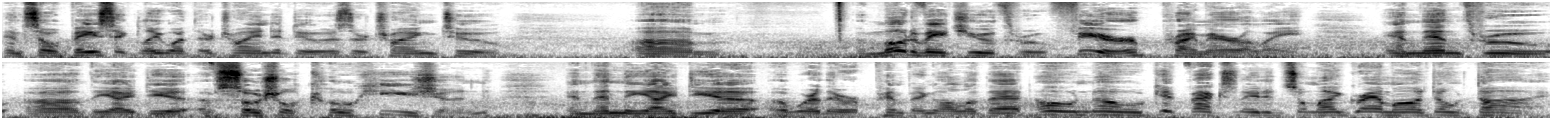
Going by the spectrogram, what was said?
And so basically, what they're trying to do is they're trying to um, motivate you through fear primarily, and then through uh, the idea of social cohesion, and then the idea of where they were pimping all of that. Oh no, get vaccinated so my grandma don't die.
